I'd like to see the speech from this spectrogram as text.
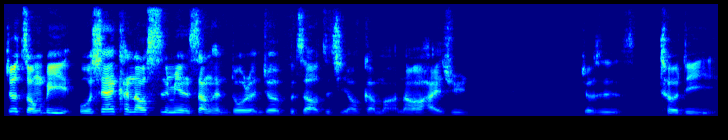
就总比我现在看到市面上很多人就不知道自己要干嘛，然后还去就是特地。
